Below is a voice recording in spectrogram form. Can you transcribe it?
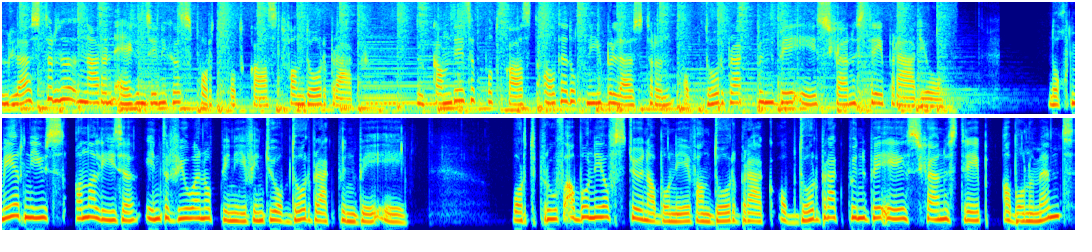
U luisterde naar een eigenzinnige sportpodcast van Doorbraak. U kan deze podcast altijd opnieuw beluisteren op doorbraak.be-radio. Nog meer nieuws, analyse, interview en opinie vindt u op doorbraak.be. Word proefabonnee of steunabonnee van Doorbraak op doorbraak.be-abonnement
